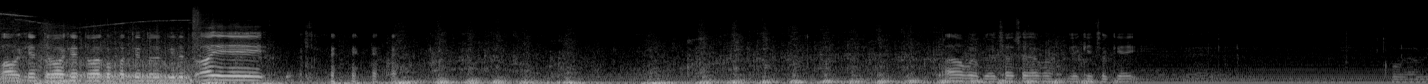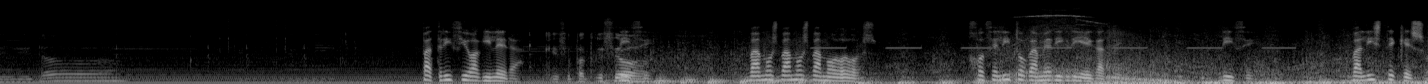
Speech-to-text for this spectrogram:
Vamos gente, va gente, va compartiendo en directo. ¡Ay, ay, ay! ah, voy a aprovechar ese agua. Hay. Jugabilidad. Patricio Aguilera. ¿Qué dice Patricio? Dice. Vamos, vamos, vamos. Joselito Gamer YT. Dice. Valiste queso.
